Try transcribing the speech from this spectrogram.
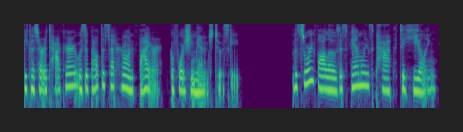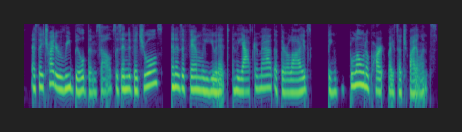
because her attacker was about to set her on fire before she managed to escape. The story follows his family's path to healing as they try to rebuild themselves as individuals and as a family unit in the aftermath of their lives being blown apart by such violence.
